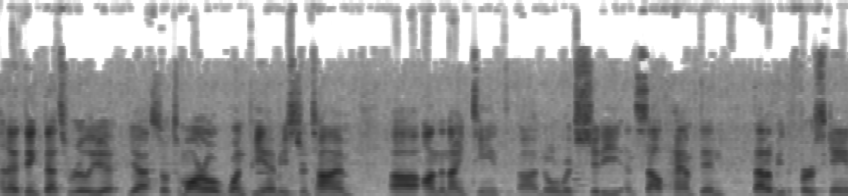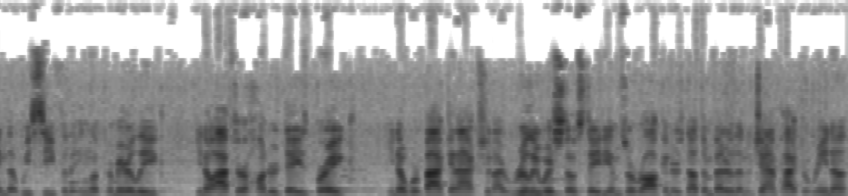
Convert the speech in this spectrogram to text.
and I think that's really it. Yeah, so tomorrow, 1 p.m. Eastern Time uh, on the 19th, uh, Norwich City and Southampton. That'll be the first game that we see for the England Premier League. You know, after a 100 days break, you know, we're back in action. I really wish those stadiums were rocking. There's nothing better than a jam-packed arena,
